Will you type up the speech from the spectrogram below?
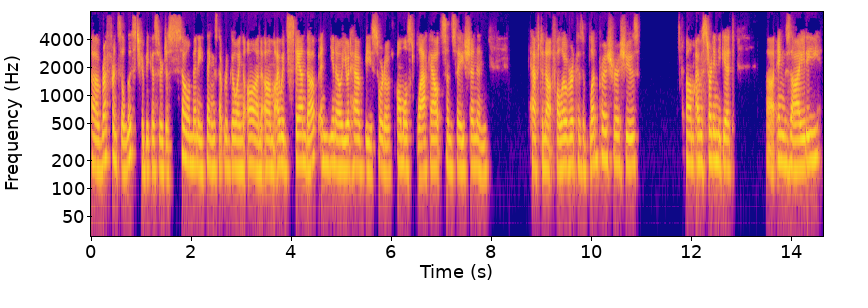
uh, reference a list here because there are just so many things that were going on. Um, I would stand up and you know you would have these sort of almost blackout sensation and have to not fall over because of blood pressure issues. Um, I was starting to get uh, anxiety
